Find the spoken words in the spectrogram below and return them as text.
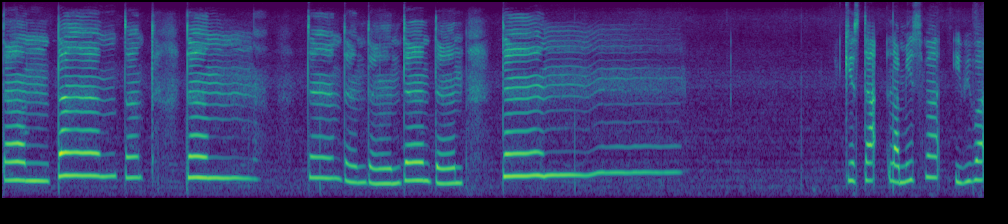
Tan, tan, tan, tan, tan, tan, tan, tan. Aquí está la misma y viva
